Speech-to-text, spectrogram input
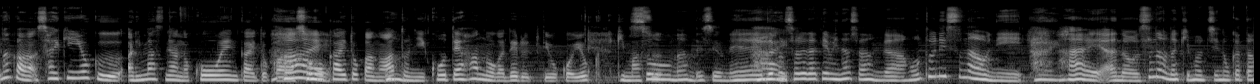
なんか最近よくありますね。あの講演会とか、はい総会とかの後に好転反応が出るっていう声よく聞きます。そうなんですよね、はいでもそれだけ皆さんが本当に素直に、はい。はい、あの素直な気持ちの方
